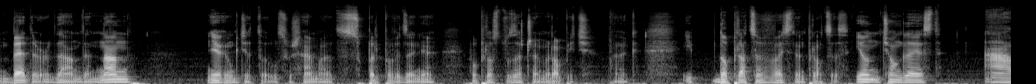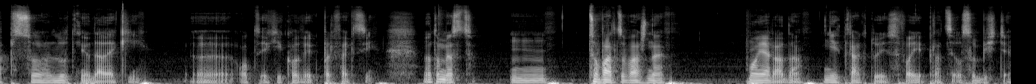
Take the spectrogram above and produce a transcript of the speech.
better done than none, nie wiem gdzie to usłyszałem, ale to super powiedzenie, po prostu zacząłem robić tak? i dopracowywać ten proces. I on ciągle jest absolutnie daleki y, od jakiejkolwiek perfekcji. Natomiast, y, co bardzo ważne, moja rada, nie traktuj swojej pracy osobiście.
